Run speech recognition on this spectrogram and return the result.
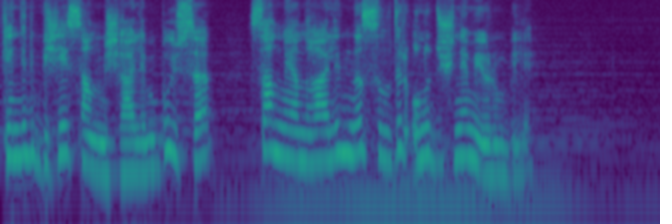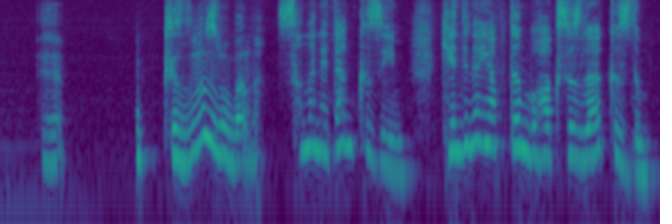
Kendini bir şey sanmış halin buysa, sanmayan halin nasıldır onu düşünemiyorum bile. Ee, kızdınız mı bana? Sana neden kızayım? Kendine yaptığım bu haksızlığa kızdım.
